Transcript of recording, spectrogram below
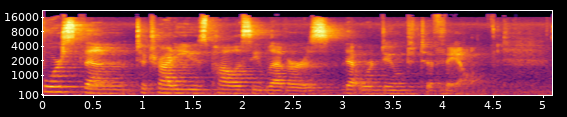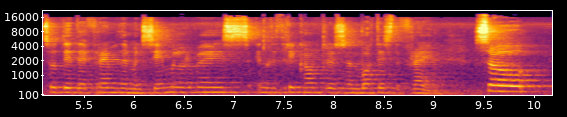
forced them to try to use policy levers that were doomed to fail. So did they frame them in similar ways in the three countries, and what is the frame? So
